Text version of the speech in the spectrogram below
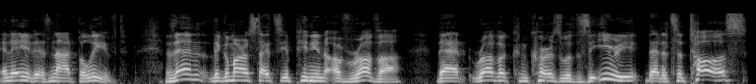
an aid is not believed. Then the Gemara cites the opinion of Rava that Rava concurs with Zeiri that it's a toss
